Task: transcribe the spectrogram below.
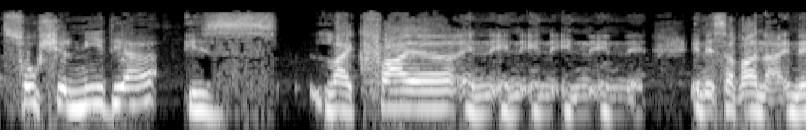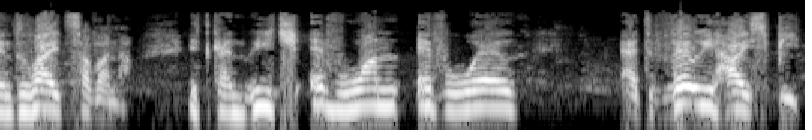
social media is like fire in, in, in, in, in, in a savannah, in a dry savannah. It can reach everyone, everywhere, at very high speed.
